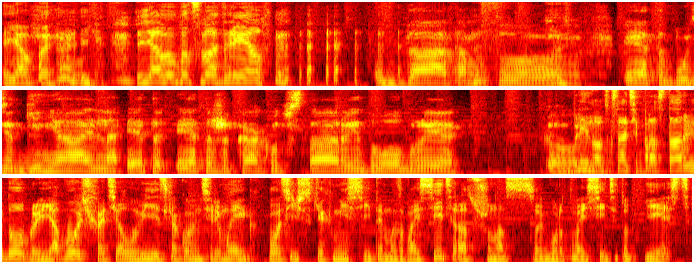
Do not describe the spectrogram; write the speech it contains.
Я бы, я бы посмотрел. Да, там вот это будет гениально, это, это же как вот в старые добрые Э, Блин, вот, кстати, про старые добрые. Я бы очень хотел увидеть какой-нибудь ремейк классических миссий там из Vice City, раз уж у нас город Vice City тут есть.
